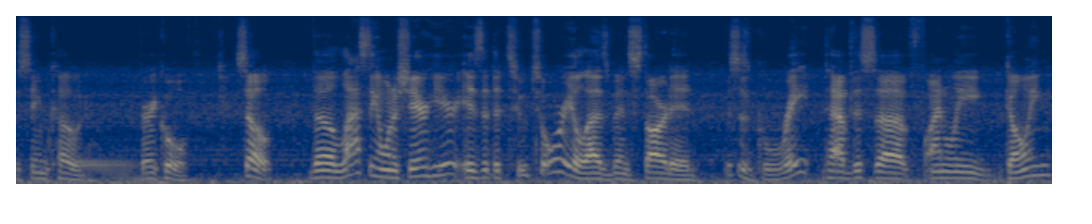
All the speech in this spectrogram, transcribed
the same code. Very cool. So, the last thing I want to share here is that the tutorial has been started. This is great to have this uh, finally going.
